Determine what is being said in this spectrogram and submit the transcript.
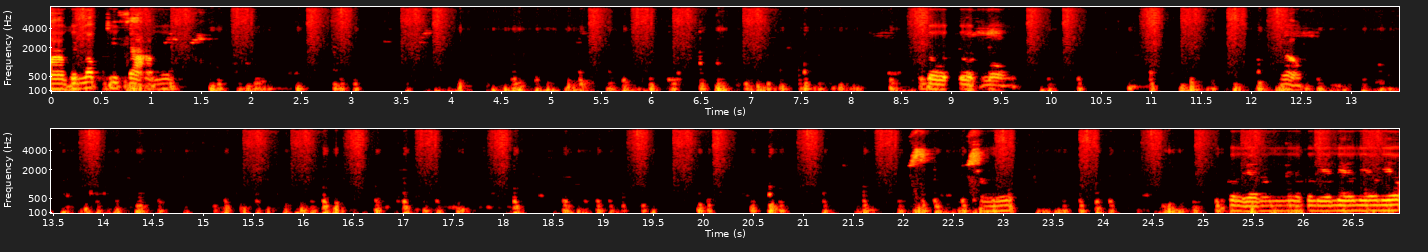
มาเป็นรอบที่สามเนี่ยโดดโดดลงเอาก็เลี้ยวเลี้ยวเลี้ยวเลี้ยวเลี้ยว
